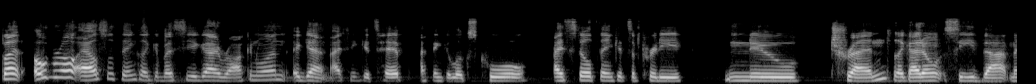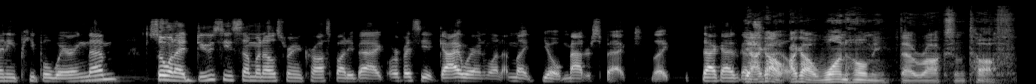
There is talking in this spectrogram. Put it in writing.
But overall, I also think like if I see a guy rocking one, again, I think it's hip. I think it looks cool. I still think it's a pretty new trend. Like I don't see that many people wearing them. So when I do see someone else wearing a crossbody bag, or if I see a guy wearing one, I'm like, yo, mad respect. Like that guy's got yeah, I got style. I got one homie that rocks them tough.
